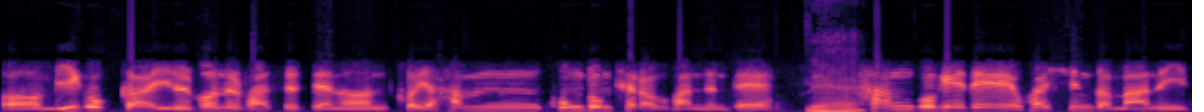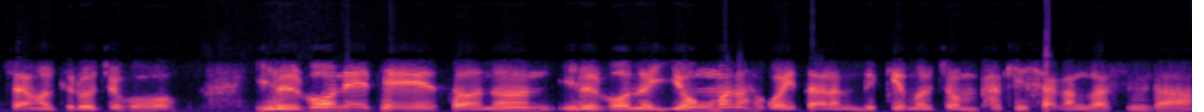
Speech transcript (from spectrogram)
어, 미국과 일본을 봤을 때는 거의 한 공동체라고 봤는데 네. 한국에 대해 훨씬 더 많은 입장을 들어주고 일본에 대해서는 일본을 이용만 하고 있다는 느낌을 좀 받기 시작한 것 같습니다.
